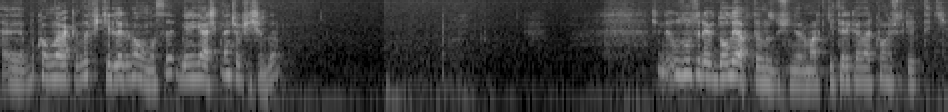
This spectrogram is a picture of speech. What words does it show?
e, bu konular hakkında fikirlerinin olması beni gerçekten çok şaşırdı. Şimdi uzun süre bir dolu yaptığımızı düşünüyorum artık. Yeteri kadar konuştuk ettik.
